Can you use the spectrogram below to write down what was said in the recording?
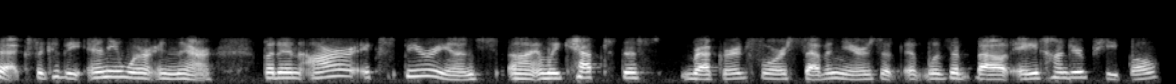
It could be anywhere in there. But in our experience, uh, and we kept this record for seven years, it, it was about 800 people.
